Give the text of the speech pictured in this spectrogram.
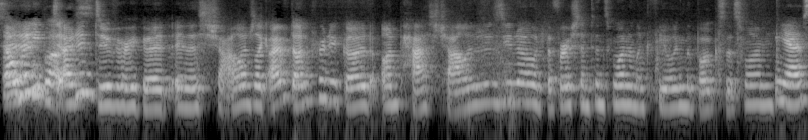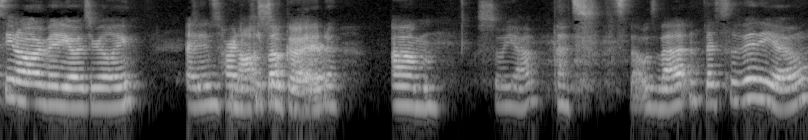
So I many didn't, books. I didn't do very good in this challenge. Like I've done pretty good on past challenges, you know, like the first sentence one and like feeling the books. This one, Yeah, I've seen all our videos. Really. I didn't. It's hard not to keep so up with good. Um. So yeah, that's that was that. That's the video.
